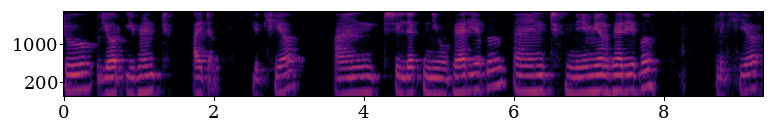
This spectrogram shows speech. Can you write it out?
to your event items click here and select new variable and name your variable. Click here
